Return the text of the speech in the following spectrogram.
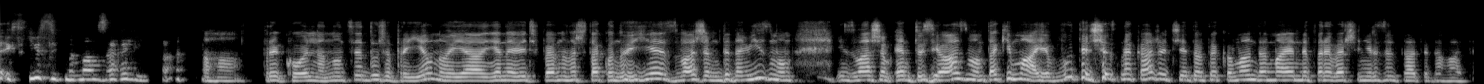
екскюзів нема взагалі. Ага, прикольно. Ну це дуже приємно. Я я навіть впевнена, що так воно і є з вашим динамізмом і з вашим ентузіазмом. Так і має бути, чесно кажучи. Тобто команда має неперевершені результати давати.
